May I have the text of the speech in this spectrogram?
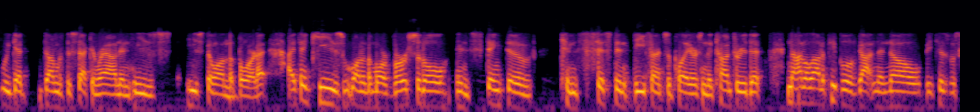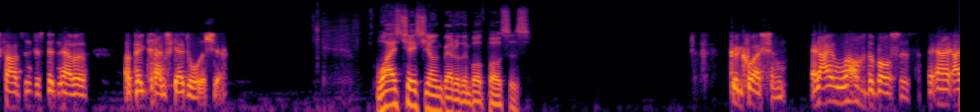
we get done with the second round and he's he's still on the board. I, I think he's one of the more versatile, instinctive consistent defensive players in the country that not a lot of people have gotten to know because Wisconsin just didn't have a, a big time schedule this year. Why is Chase Young better than both Bosa's? Good question. And I love the Bosa's. I, I,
